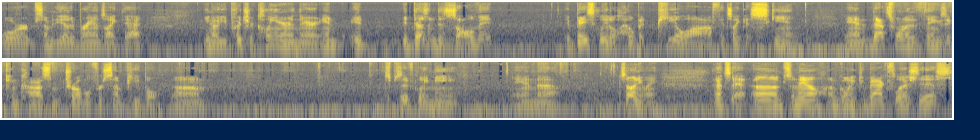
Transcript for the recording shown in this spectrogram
or some of the other brands like that you know you put your cleaner in there and it it doesn't dissolve it. It basically it'll help it peel off. It's like a skin. And that's one of the things that can cause some trouble for some people um, specifically me. And uh, so anyway that's that. Um, so now I'm going to back flush this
